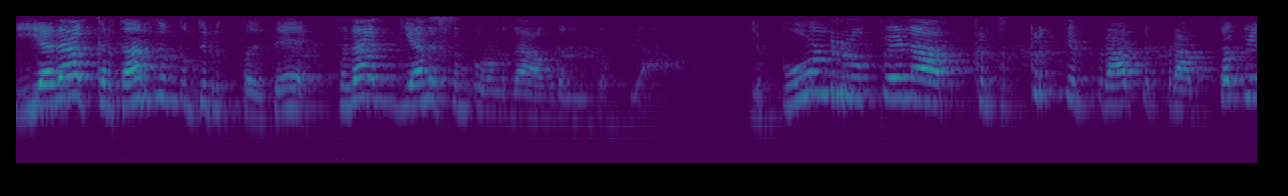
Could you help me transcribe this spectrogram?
यदा कृतार्थ बुद्धि उत्पत्ति तथा ज्ञान संपूर्णता अवगंतव्या जो पूर्ण रूपेण आप कृत्य प्राप्त प्राप्तव्य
